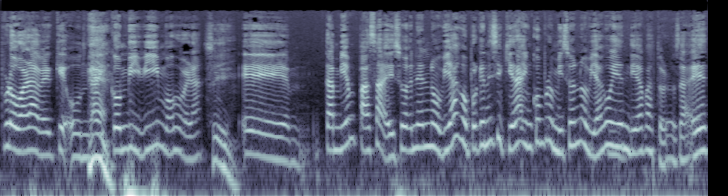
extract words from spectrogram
probar a ver qué onda. Eh. Y convivimos, ¿verdad? Sí. Eh, también pasa eso en el noviazgo, porque ni siquiera hay un compromiso en noviazgo hoy en día, pastor. O sea, es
